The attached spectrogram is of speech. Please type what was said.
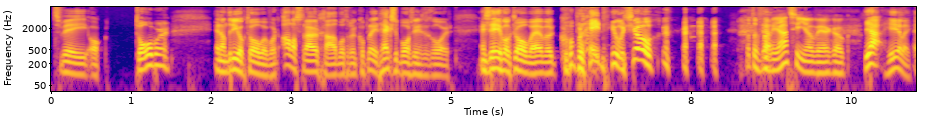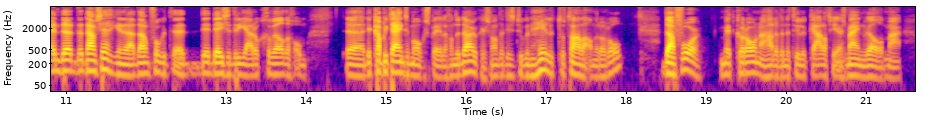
2 oktober. En dan 3 oktober wordt alles eruit gehaald, wordt er een compleet heksenbos ingegooid. En 7 oktober hebben we een compleet nieuwe show. Wat een variatie in jouw werk ook. Ja, heerlijk. En de, de- daarom zeg ik inderdaad, daarom vond ik het eh, de- deze drie jaar ook geweldig om eh, de kapitein te mogen spelen van de Duikers. Want het is natuurlijk een hele totale andere rol. Daarvoor, met corona, hadden we natuurlijk Kareltje en Jasmijn wel, maar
